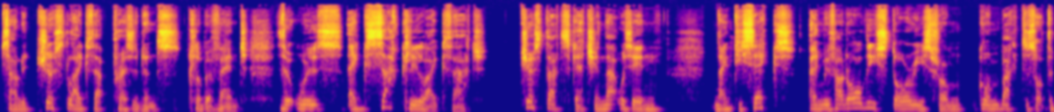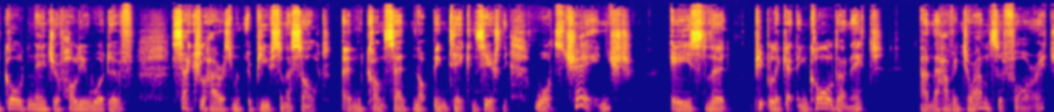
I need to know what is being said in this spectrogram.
sounded just like that President's Club event that was exactly like that just that sketch, and that was in 96. And we've had all these stories from going back to sort of the golden age of Hollywood of sexual harassment, abuse, and assault, and consent not being taken seriously. What's changed is that people are getting called on it and they're having to answer for it.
